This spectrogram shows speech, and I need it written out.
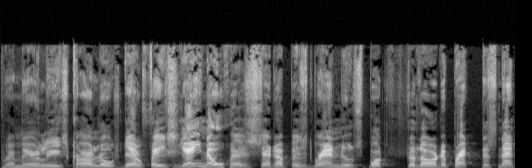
Premier League's Carlos Del Faciano has set up his brand new Sports store to practice net,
